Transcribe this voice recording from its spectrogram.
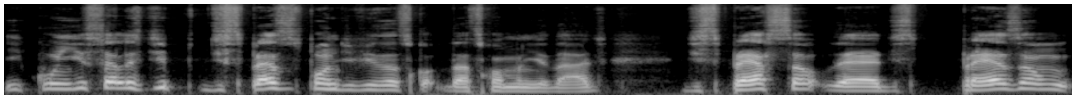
E com isso elas desprezam os pontos de vista das, das comunidades, desprezam, é, desprezam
